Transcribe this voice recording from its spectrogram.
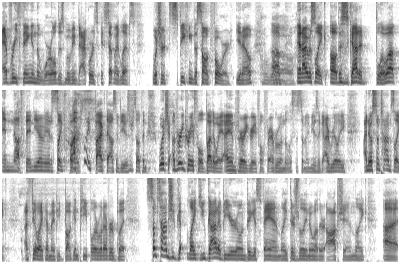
everything in the world is moving backwards except my lips, which are speaking the song forward, you know? Um, and I was like, oh, this has got to blow up and nothing, you know what I mean? It's like, like 5,000 views or something, which I'm very grateful. By the way, I am very grateful for everyone that listens to my music. I really, I know sometimes like I feel like I might be bugging people or whatever, but sometimes you got like you gotta be your own biggest fan like there's really no other option like uh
